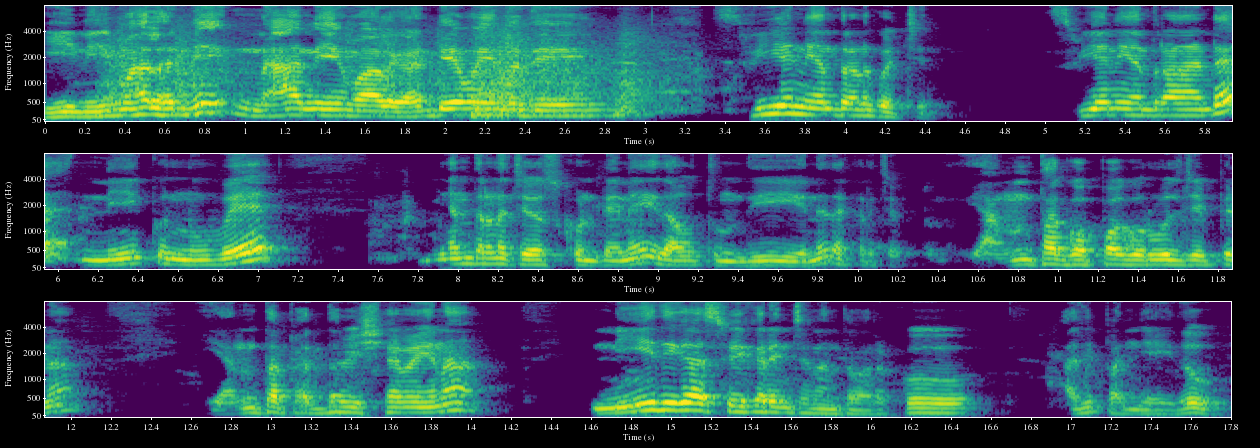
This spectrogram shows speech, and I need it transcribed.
ఈ నియమాలన్నీ నా నియమాలుగా. అంటే ఏమైంది స్వీయ నియంత్రణకు వచ్చింది. స్వీయ నియంత్రణ అంటే నీకు నువ్వే నియంత్రణ చేసుకుంటేనే ఇది అవుతుంది అనేది అక్కడ చెప్తుంది. ఎంత గొప్ప గురువులు చెప్పినా ఎంత పెద్ద విషయమైనా నీదిగా స్వీకరించినంత వరకు అది పనిచేయదు.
